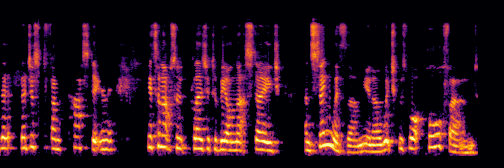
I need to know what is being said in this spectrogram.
They're, they're, just fantastic. And it's an absolute pleasure to be on that stage and sing with them you know which was what paul found.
